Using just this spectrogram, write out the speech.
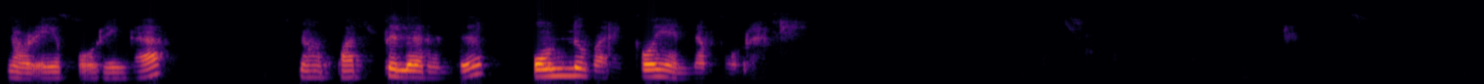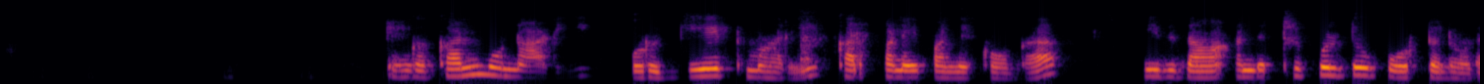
நுழைய போறீங்க. நான் பத்துல இருந்து ஒன்னு வரைக்கும் எண்ண போறேன்? உங்க கண் முன்னாடி ஒரு கேட் மாதிரி கற்பனை பண்ணிக்கோங்க. இதுதான் அந்த ட்ரிபிள் டூ போர்ட்டலோட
